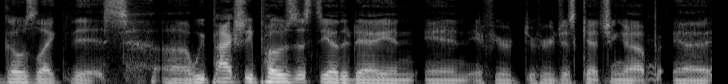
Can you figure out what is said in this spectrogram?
goes like this. Uh, we actually posed this the other day, and and if you're if you're just catching up, uh,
